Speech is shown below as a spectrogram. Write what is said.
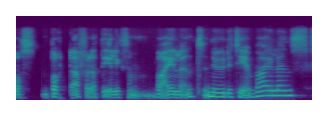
post, borta för att det är liksom violent. Nudity and violence.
